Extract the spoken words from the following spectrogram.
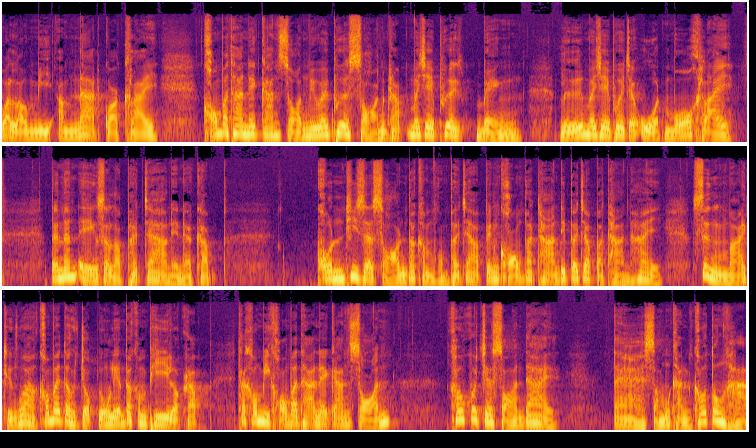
ว่าเรามีอำนาจกว่าใคร ของประทานในการสอนมีไว้เพื่อสอนครับ ไม่ใช่เพื่อแบ่ง หรือไม่ใช่เพื่อจะอวดโม้ใคร ดังนั้นเองสำหรับพระเจ้าเนี่ยนะครับ คนที่จะสอนพระคำของพระเจ้าเป็นของประทานที่พระเจ้าประทานให้ ซึ่งหมายถึงว่าเขาไม่ต้องจบโรงเรียนพระคัมภีร์หรอกครับ ถ้าเขามีของประทานในการสอน เขาก็จะสอนได้ แต่สำคัญเขาต้องหา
